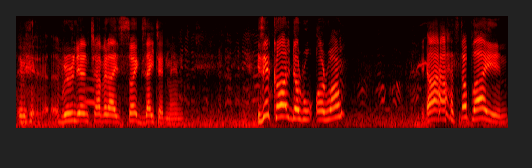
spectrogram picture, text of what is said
Burundian traveler is so excited, man. Is it cold or, or warm? Ah, stop lying.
